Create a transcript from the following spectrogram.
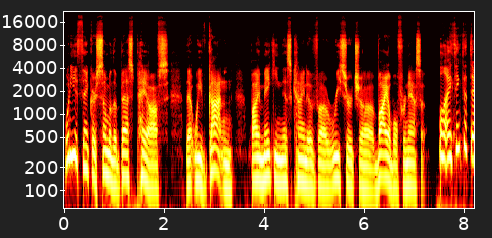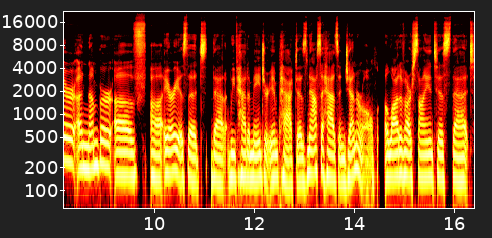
What do you think are some of the best payoffs that we've gotten by making this kind of uh, research uh, viable for NASA? Well, I think that there are a number of uh, areas that that we've had a major impact, as NASA has in general. A lot of our scientists that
